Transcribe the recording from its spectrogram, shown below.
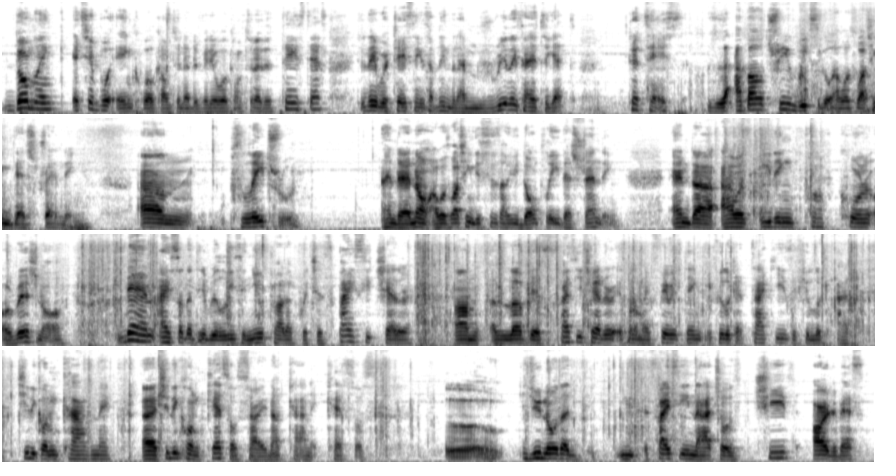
Don't blink, it's your boy Ink. Welcome to another video, welcome to another taste test. Today we're tasting something that I'm really excited to get to taste. About three weeks ago, I was watching Death Stranding um, playthrough. And uh, no, I was watching This Is How You Don't Play Death Stranding. And uh, I was eating Popcorn Original. Then I saw that they released a new product, which is Spicy Cheddar. Um, I love this. Spicy Cheddar is one of my favorite things. If you look at Takis, if you look at chili con carne, uh, chili con queso, sorry, not carne, quesos. You know that spicy nachos, cheese are the best.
